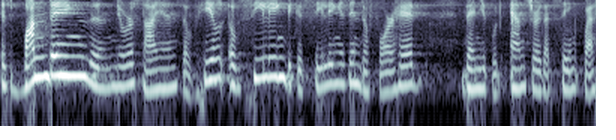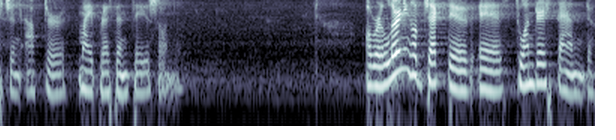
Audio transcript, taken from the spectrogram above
Is bonding the neuroscience of, heal, of sealing, because sealing is in the forehead, then you could answer that same question after my presentation. Our learning objective is to understand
